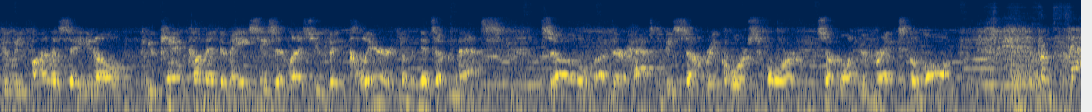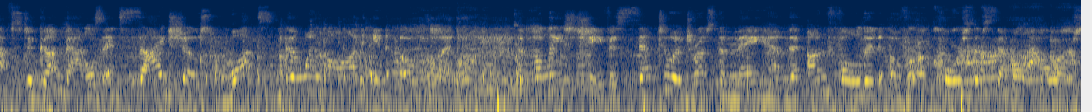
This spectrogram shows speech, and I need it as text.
do we finally say, you know, you can't come into Macy's unless you've been cleared? It's a mess. So uh, there has to be some recourse for someone who breaks the law. From thefts to gun battles and sideshows, what's going on in Oakland? The police chief is set to address the mayhem that unfolded over a course of several hours.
